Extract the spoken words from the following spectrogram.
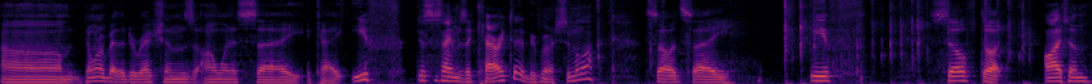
Um, don't worry about the directions. I want to say, okay, if, just the same as a character, it'd be pretty much similar. So I'd say if self dot item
